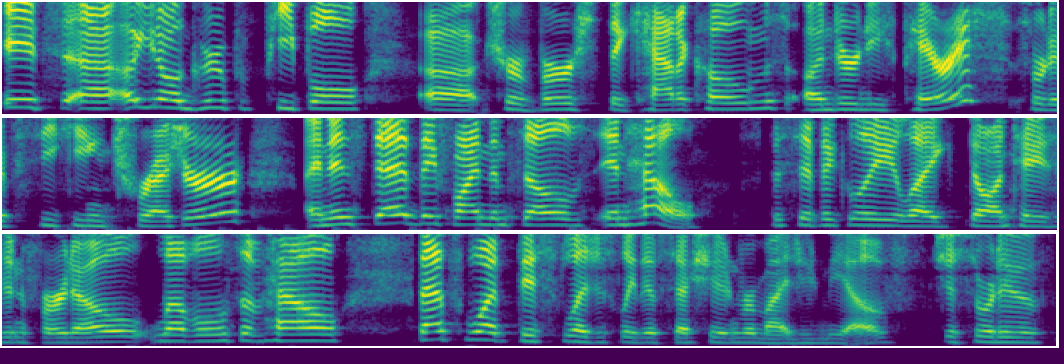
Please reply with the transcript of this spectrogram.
it's uh, you know a group of people uh, traverse the catacombs underneath Paris, sort of seeking treasure, and instead they find themselves in hell. Specifically, like Dante's Inferno levels of hell. That's what this legislative session reminded me of. Just sort of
